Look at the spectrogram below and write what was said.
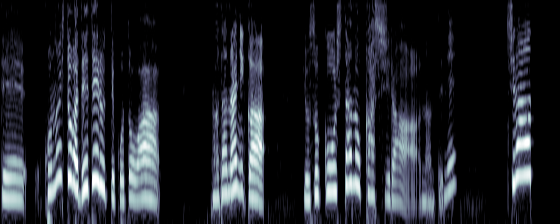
で、この人が出てるってことは、また何か予測をしたのかしら、なんてね。ちらっ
